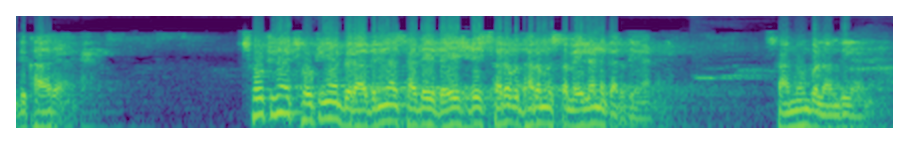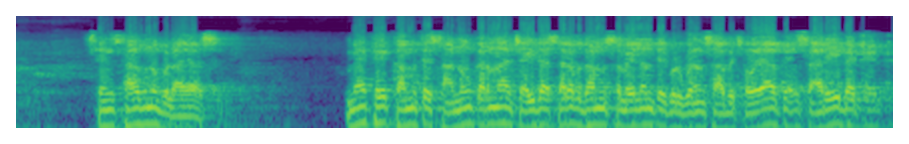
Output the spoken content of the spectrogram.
ਦਿਖਾ ਰਿਹਾ ਹੈ। ਛੋਟੀਆਂ ਛੋਟੀਆਂ ਬਿਰਾਦਰੀਆਂ ਸਾਡੇ ਦੇਸ਼ ਦੇ ਸਰਵ ਧਰਮ ਸੰਮੇਲਨ ਕਰਦੀਆਂ ਨੇ। ਸਾਨੂੰ ਬੁਲਾਉਂਦੀਆਂ ਨੇ। ਸਿੰਘ ਸਾਹਿਬ ਨੂੰ ਬੁਲਾਇਆ ਸੀ। ਮੈਂ ਕਿਹਾ ਕੰਮ ਤੇ ਸਾਨੂੰ ਕਰਨਾ ਚਾਹੀਦਾ। ਸਰਵ ਧਰਮ ਸੰਮੇਲਨ ਤੇ ਗੁਰੂ ਗ੍ਰੰਥ ਸਾਹਿਬ ਵਿੱਚ ਹੋਇਆ ਕਿ ਸਾਰੇ ਹੀ ਬੈਠੇ ਨੇ।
